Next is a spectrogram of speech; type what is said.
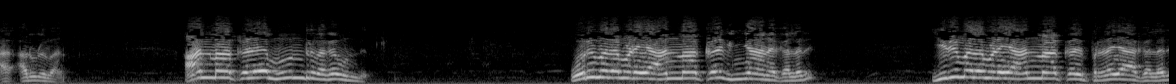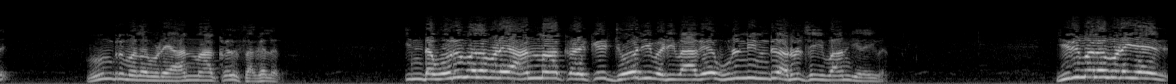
அ- அருளுவான். ஆன்மாக்களே மூன்று வகை உண்டு. ஒரு மதமுடைய ஆன்மாக்கள் விஞ்ஞான கலர் இருமதமுடைய ஆன்மாக்கள் பிரளயா கலரு மூன்று மதமுடைய ஆன்மாக்கள் சகலர். இந்த ஒரு மதமுடைய ஆன்மாக்களுக்கு ஜோதி வடிவாக உள்நின்று அருள் செய்வான் இறைவன். இருமலமுடைய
